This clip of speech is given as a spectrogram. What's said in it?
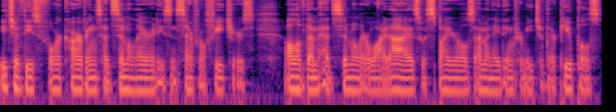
Each of these four carvings had similarities in several features. All of them had similar wide eyes with spirals emanating from each of their pupils.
